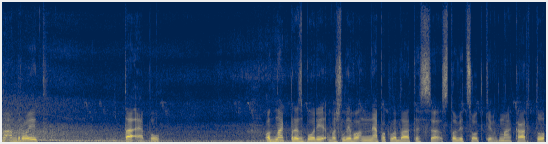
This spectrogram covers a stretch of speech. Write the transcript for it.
на Android та Apple. Однак при зборі важливо не покладатися 100% на карту,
